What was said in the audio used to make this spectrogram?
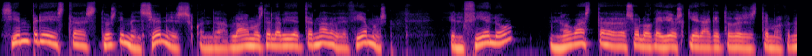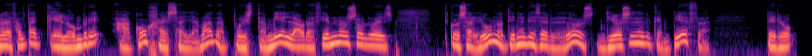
Siempre estas dos dimensiones, cuando hablábamos de la vida eterna lo decíamos, el cielo no basta solo que Dios quiera que todos estemos con él, le falta que el hombre acoja esa llamada. Pues también la oración no solo es cosa de uno, tiene que ser de dos. Dios es el que empieza, pero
